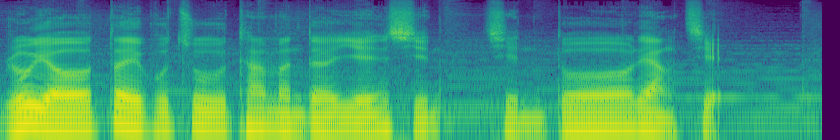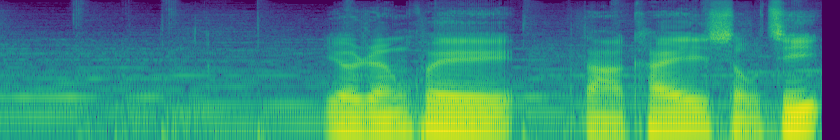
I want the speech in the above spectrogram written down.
如有对不住他们的言行，请多谅解。有人会打开手机，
